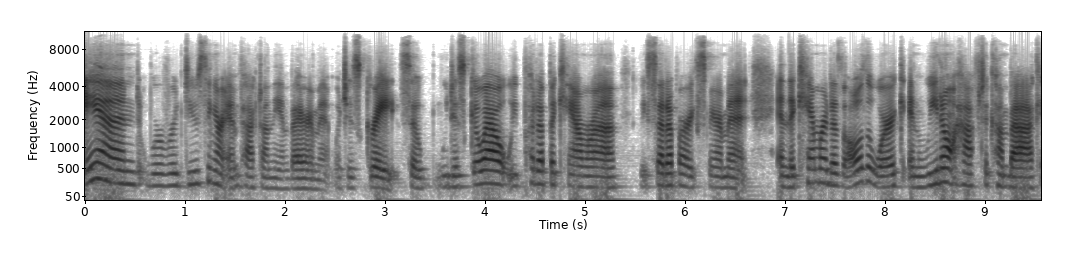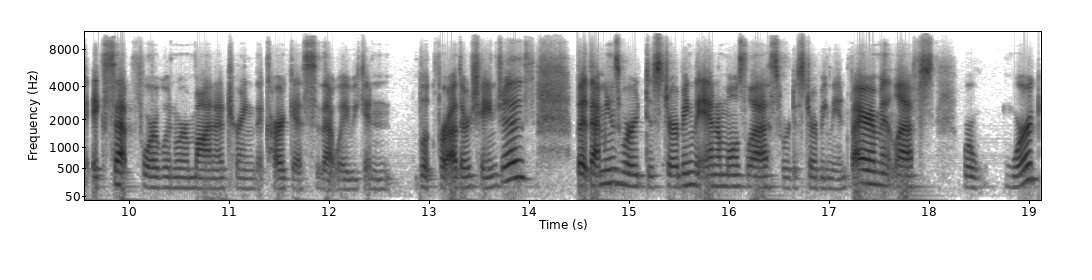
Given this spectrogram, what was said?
and we're reducing our impact on the environment which is great so we just go out we put up a camera we set up our experiment and the camera does all the work and we don't have to come back except for when we're monitoring the carcass so that way we can look for other changes but that means we're disturbing the animals less we're disturbing the environment less we're work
